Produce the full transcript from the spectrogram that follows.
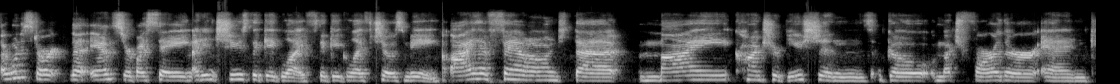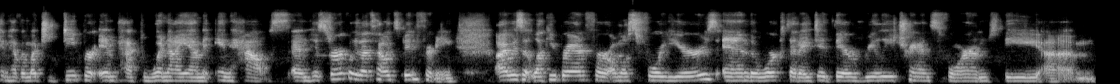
I want to start that answer by saying I didn't choose the gig life, the gig life chose me. I have found that my contributions go much farther and can have a much deeper impact when I am in house. And historically, that's how it's been for me. I was at Lucky Brand for almost four years, and the work that I did there really transformed the um,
